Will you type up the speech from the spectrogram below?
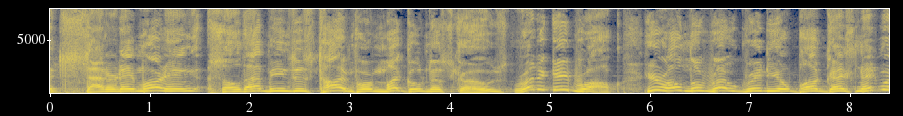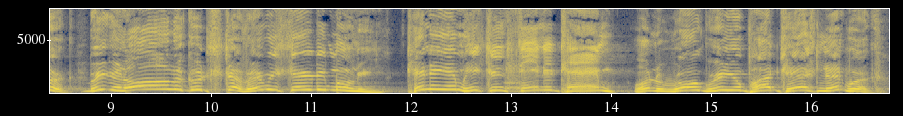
It's Saturday morning, so that means it's time for Mike Onesko's Renegade Rock here on the Rogue Radio Podcast Network, bringing all the good stuff every Saturday morning, 10 a.m. Eastern Standard Time on the Rogue Radio Podcast Network.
